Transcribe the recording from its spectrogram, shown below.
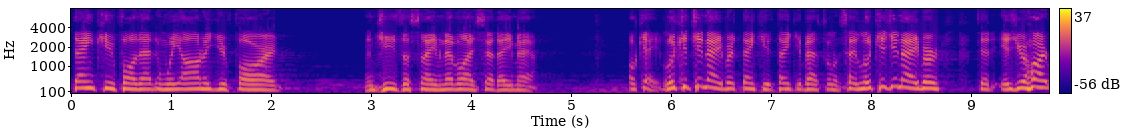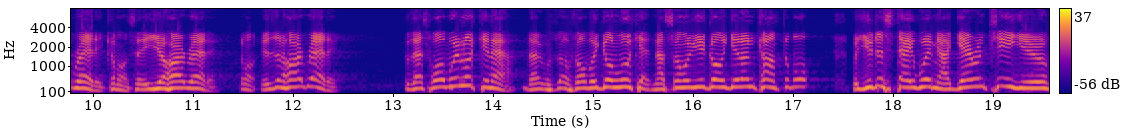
thank you for that and we honor you for it. In Jesus' name, and everybody said, Amen. Okay, look at your neighbor. Thank you. Thank you, Bethel. Say, look at your neighbor. Said, is your heart ready? Come on, say, your heart ready? Come on, is it heart ready? Because that's what we're looking at. That's what we're going to look at. Now, some of you are going to get uncomfortable, but you just stay with me. I guarantee you,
